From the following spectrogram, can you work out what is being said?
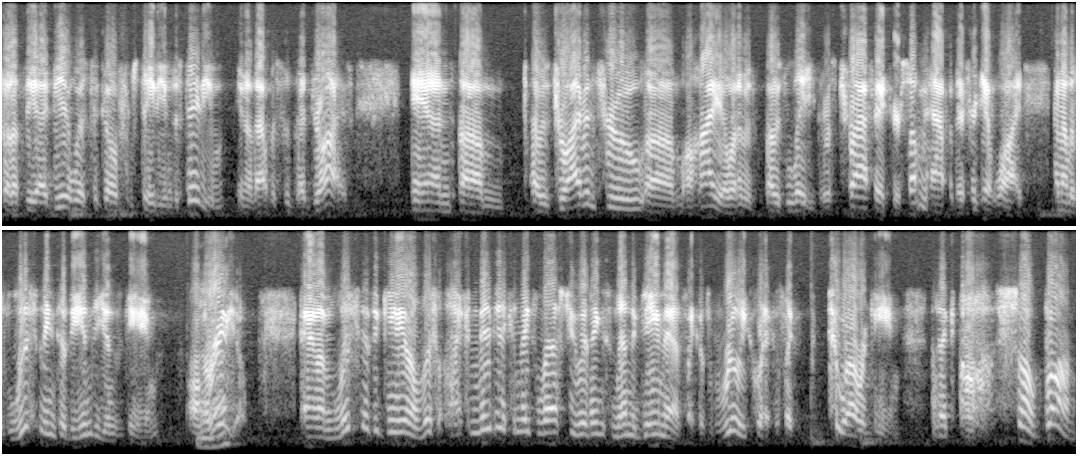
but the idea was to go from stadium to stadium. You know, that was the, the drive. And um, I was driving through um, Ohio, and I was I was late. There was traffic or something happened. I forget why. And I was listening to the Indians game on the Uh-huh. radio. And I'm listening to the game. I'm listening. I can maybe I can make the last few innings, and then the game ends. Like it's really quick. It's like two hour game. I'm like, oh, so bummed.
